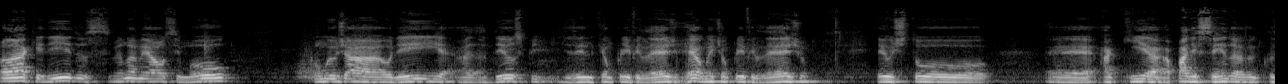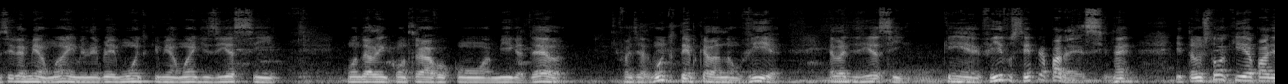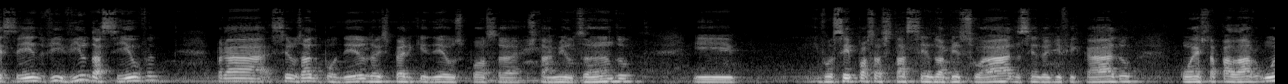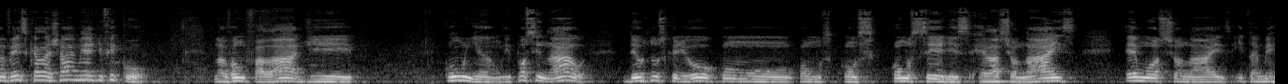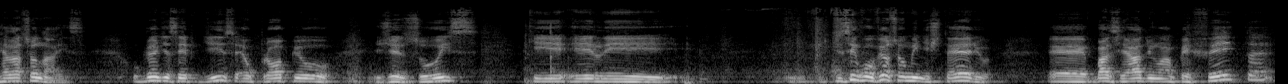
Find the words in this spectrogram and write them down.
Olá, queridos. Meu nome é Alcimou. Como eu já orei a Deus dizendo que é um privilégio, realmente é um privilégio. Eu estou é, aqui aparecendo, inclusive a minha mãe, me lembrei muito que minha mãe dizia assim, quando ela encontrava com uma amiga dela, que fazia muito tempo que ela não via, ela dizia assim: quem é vivo sempre aparece, né? Então estou aqui aparecendo, Vivinho da Silva para ser usado por Deus. Eu espero que Deus possa estar me usando e, você possa estar sendo abençoado, sendo edificado com esta palavra, uma vez que ela já me edificou. Nós vamos falar de comunhão. E por sinal, Deus nos criou como, como, como seres relacionais, emocionais e também relacionais. O grande exemplo disso é o próprio Jesus, que ele desenvolveu seu ministério é, baseado em uma perfeita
